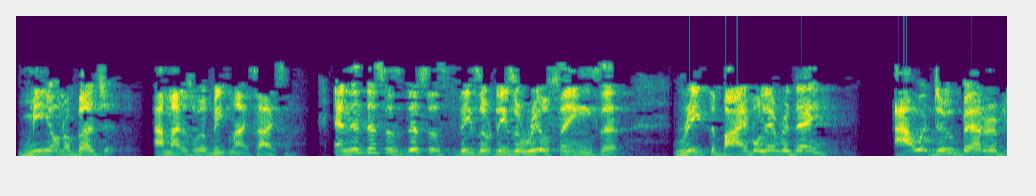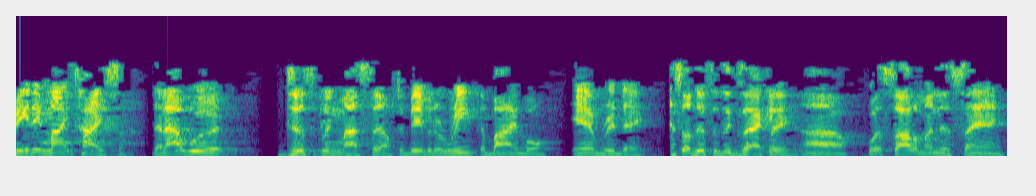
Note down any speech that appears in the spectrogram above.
me on a budget, I might as well beat Mike Tyson. And then this is, this is, these are, these are real things that read the Bible every day. I would do better beating Mike Tyson than I would disciplining myself to be able to read the Bible every day. And so this is exactly uh, what Solomon is saying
